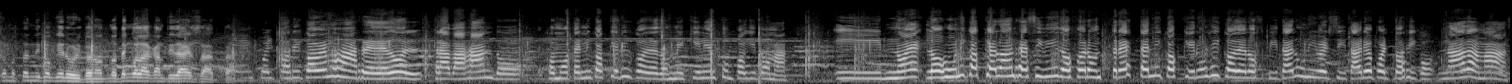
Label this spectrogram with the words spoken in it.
Somos técnicos quirúrgicos, no, tengo la cantidad exacta. En Puerto Rico vemos alrededor trabajando como técnicos quirúrgicos de 2.500 un poquito más. Y no es, los únicos que lo han recibido fueron tres técnicos quirúrgicos del Hospital Universitario de Puerto Rico, nada más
